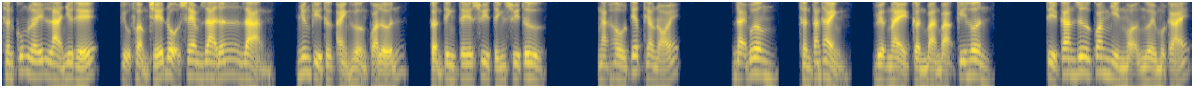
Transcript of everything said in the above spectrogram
thần cũng lấy là như thế, cựu phẩm chế độ xem ra đơn giản, nhưng kỳ thực ảnh hưởng quá lớn, cần tinh tế suy tính suy tư. Ngạc hầu tiếp theo nói, đại vương, thần tan thành, việc này cần bàn bạc kỹ hơn. Tỷ can dư quang nhìn mọi người một cái,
